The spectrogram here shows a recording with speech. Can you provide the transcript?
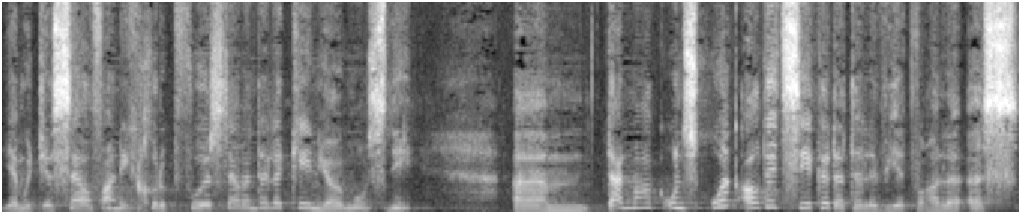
Jy moet jouself aan die groep voorstel want hulle ken jou mos nie. Ehm um, dan maak ons ook altyd seker dat hulle weet waar hulle is.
